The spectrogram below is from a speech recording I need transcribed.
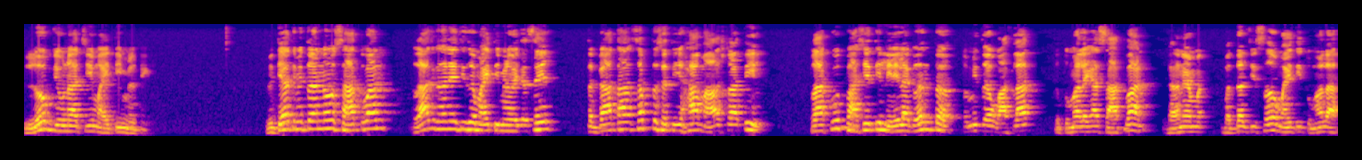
लोकजीवनाची माहिती मिळते. विद्यार्थी मित्रांनो सातवान राजघराण्याची जर माहिती मिळवायची असेल तर गाथा सप्तशती हा महाराष्ट्रातील प्राकृत भाषेतील लिहिलेला ग्रंथ तुम्ही जर वाचलात तर तुम्हाला या सातवान घराण्याबद्दलची सर्व माहिती तुम्हाला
